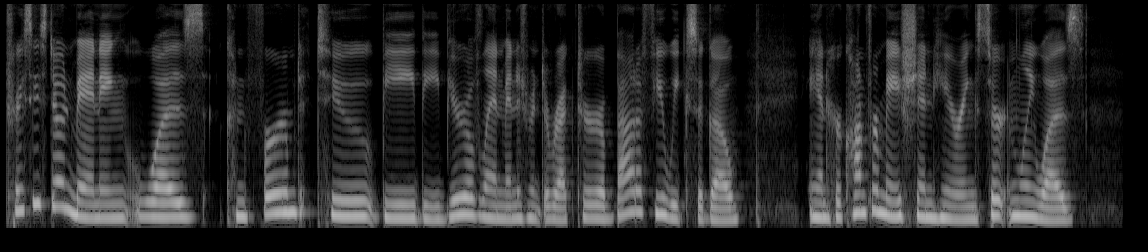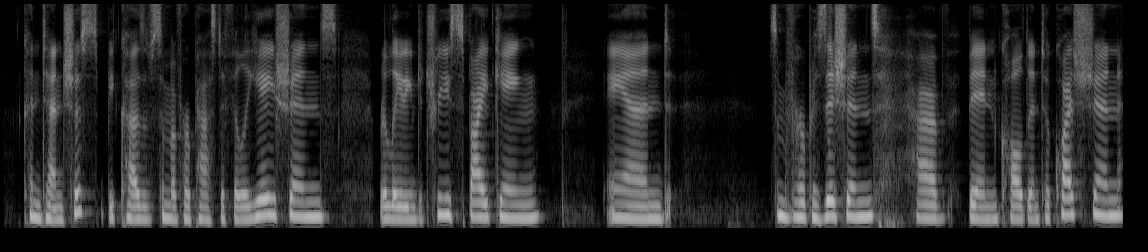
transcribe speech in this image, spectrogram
Tracy Stone Manning was confirmed to be the Bureau of Land Management director about a few weeks ago, and her confirmation hearing certainly was contentious because of some of her past affiliations relating to tree spiking and some of her positions have been called into question.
